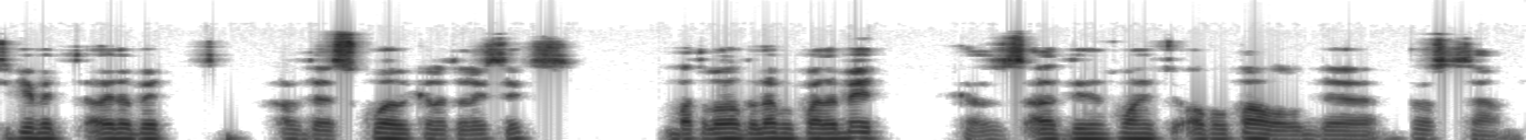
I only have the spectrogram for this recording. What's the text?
to give it a little bit of the square characteristics, but lowered the level quite a bit because I didn't want it to overpower the first sound.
